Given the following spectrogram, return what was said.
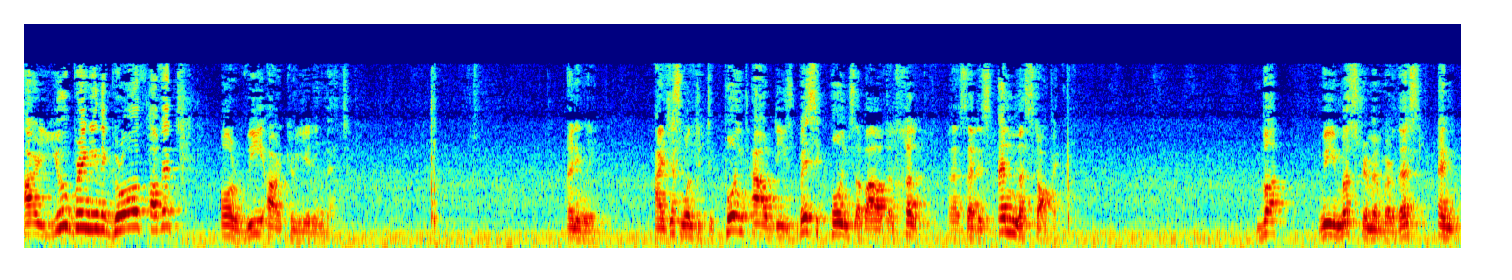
Are you bringing the growth of it or we are creating that? Anyway, I just wanted to point out these basic points about Al-Khalq as uh, that is endless topic. But we must remember this and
